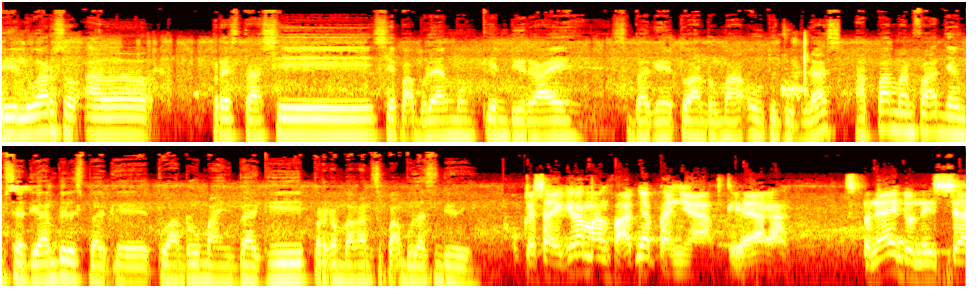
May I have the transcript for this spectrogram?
Di luar soal prestasi sepak bola yang mungkin diraih sebagai tuan rumah U17, apa manfaat yang bisa diambil sebagai tuan rumah bagi perkembangan sepak bola sendiri? Oke, saya kira manfaatnya banyak ya. Sebenarnya Indonesia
